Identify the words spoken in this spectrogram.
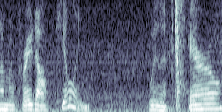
I'm afraid I'll kill him with an arrow.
